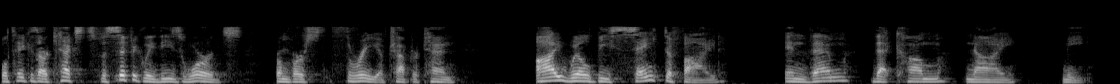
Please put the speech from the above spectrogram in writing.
We'll take as our text specifically these words from verse 3 of chapter 10. I will be sanctified in them that come nigh me.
